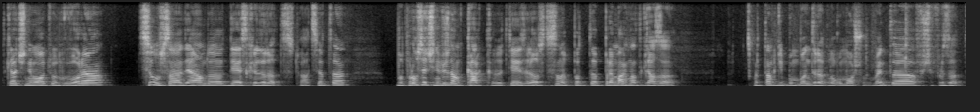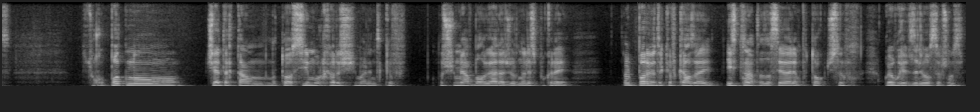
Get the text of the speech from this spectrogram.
Така че не мога да ти отговоря. Силно се надявам да деескалират ситуацията. Въпросът е, че не виждам как. Те израелците са на път да премахнат газа. Там ги бомбандират много мощно в момента. Ще влизат сухопътно. Четах там на този Симур Хърш, има един такъв шумя в България, журналист покрай. Нали, Първи такъв каза истината за Северен поток, че са, кой го е взривил всъщност.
